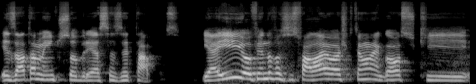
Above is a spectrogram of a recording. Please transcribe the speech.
exatamente sobre essas etapas. E aí, ouvindo vocês falar, eu acho que tem um negócio que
